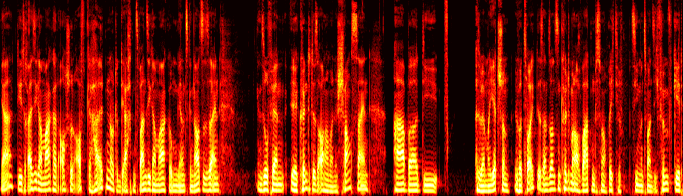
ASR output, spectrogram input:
ja, die 30er Marke hat auch schon oft gehalten oder die 28er Marke, um ganz genau zu sein. Insofern äh, könnte das auch nochmal eine Chance sein aber die, also wenn man jetzt schon überzeugt ist, ansonsten könnte man auch warten, bis man auf richtig 27,5 geht,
